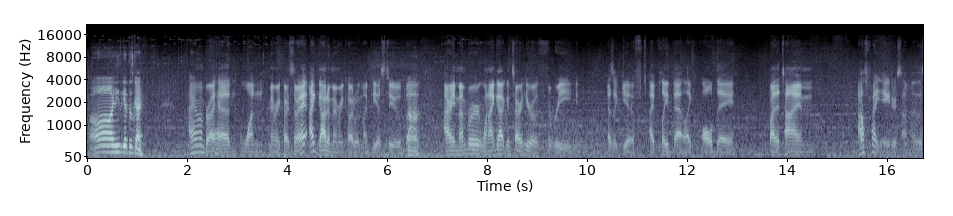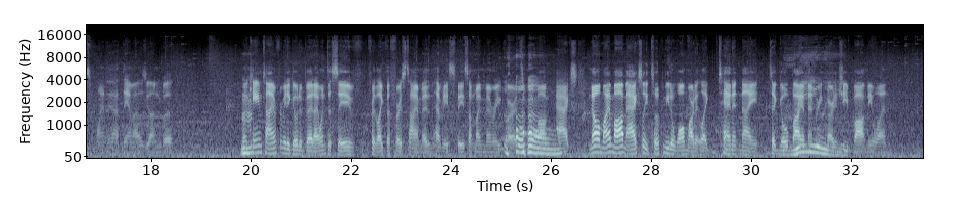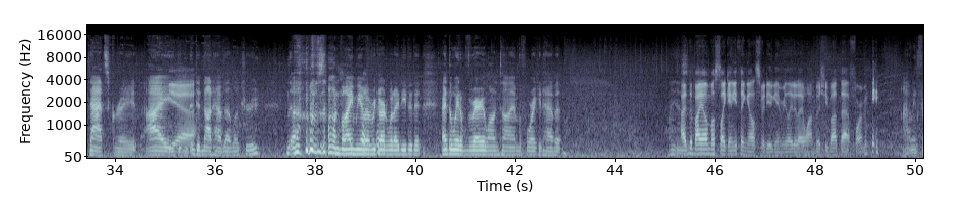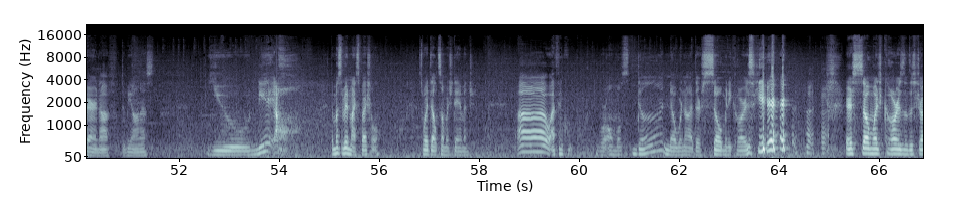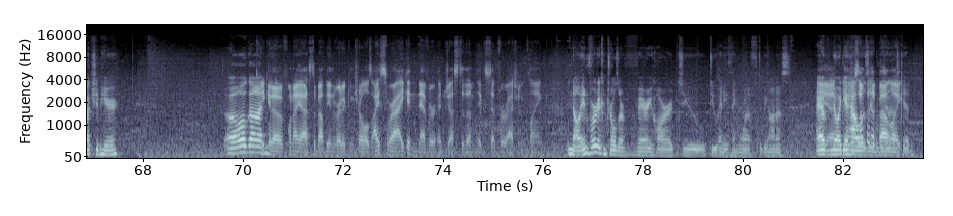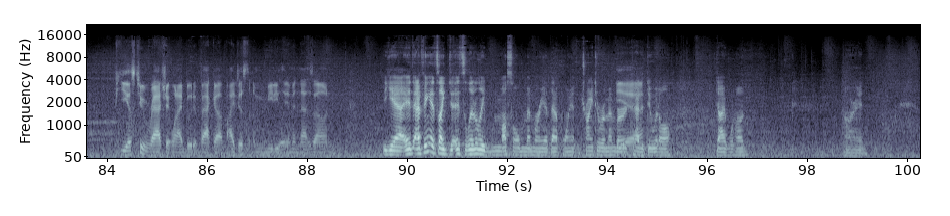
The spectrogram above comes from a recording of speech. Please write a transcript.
Oh, I need to get this guy. I remember I had one memory card. So I, I got a memory card with my PS2, but Uh-huh. I remember when I got Guitar Hero 3 as a gift, I played that like all day. By the time I was probably eight or something at this point. God damn, I was young, but when Mhm. it came time for me to go to bed, I went to save for like the first time. I didn't have any space on my memory card. So my mom Oh. act no, my mom actually took me to Walmart at like ten at night to go buy a memory card, and she bought me one. That's great. I did- Yeah. I did not have that luxury. Of Someone buying me a memory card when I needed it. I had to wait a very long time before I could have it. I had to buy almost like anything else video game related I want, but she bought that for me. I mean, fair enough, to be honest. You need. Oh, that must have been my special. That's why I dealt so much damage. Oh, I think we're almost done. No, we're not. There's so many cars here. There's so much cars and destruction here. Oh god. Speaking of, when I asked about the inverted controls, I swear I can never adjust to them except for Ratchet and Clank. No, inverted controls are very hard to do anything with, to be honest. I have Yeah, no idea how I was able about, to do that like, as a kid. PS2 Ratchet, when I boot it back up, I just immediately am in that zone. Yeah, it, I think it's like it's literally muscle memory at that point, trying to remember how to do it all. Die, warthog. All right.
